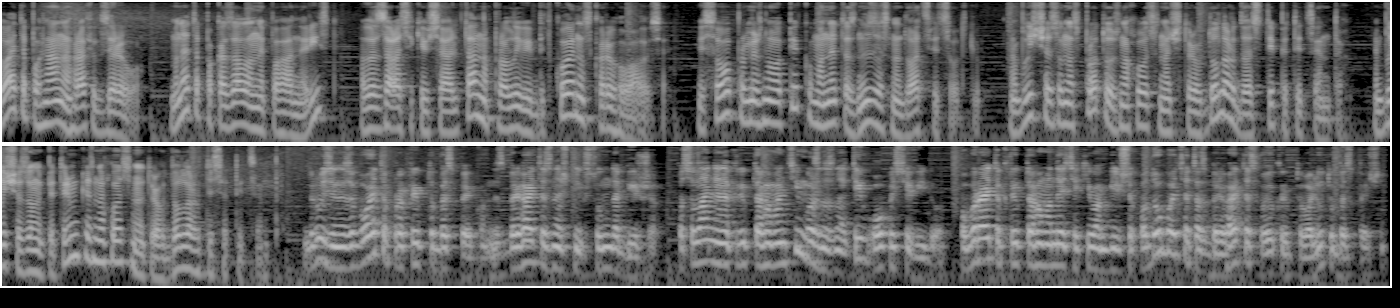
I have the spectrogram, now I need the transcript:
Давайте поглянемо на графік ЗРО. Монета показала непоганий ріст, але зараз, як і вся альта, на проливі біткоїна скоригувалася. Від свого проміжного піку монета знизилась на 20%. Найближча зона спротиву знаходиться на 4 доларах 25 центах. Найближча зона підтримки знаходиться на 3 доларах 10 центах. Друзі, не забувайте про криптобезпеку, не зберігайте значних сум на біржах. Посилання на криптогаманці можна знайти в описі відео. Обирайте криптогаманець, який вам більше подобається, та зберігайте свою криптовалюту безпечно.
